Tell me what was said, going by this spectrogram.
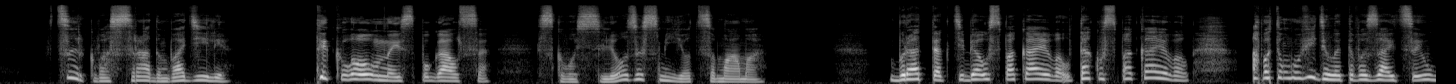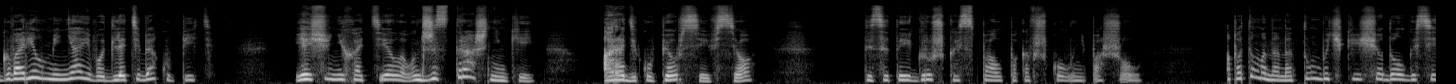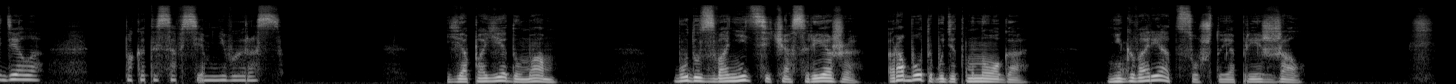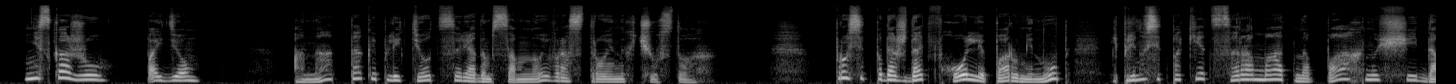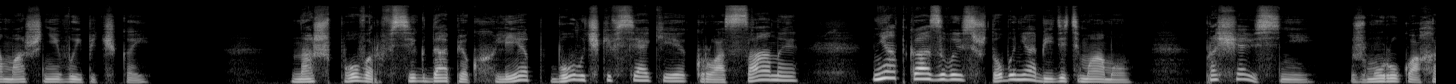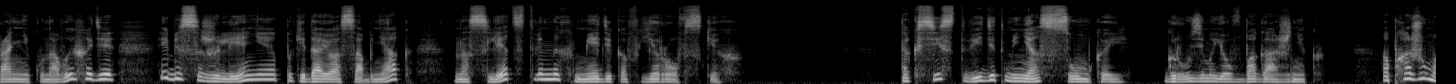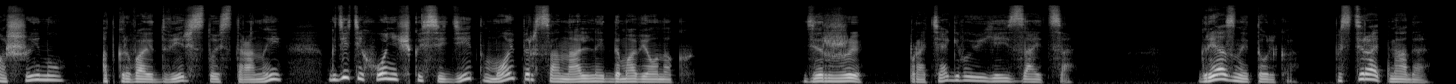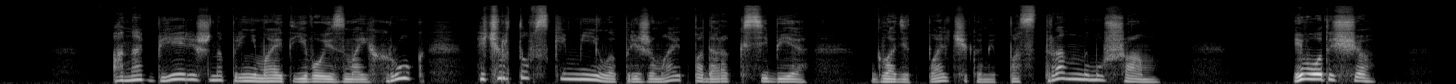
В цирк вас с Радом водили». Ты клоуна испугался!» Сквозь слезы смеется мама. Брат так тебя успокаивал, так успокаивал, а потом увидел этого зайца и уговорил меня его для тебя купить. Я еще не хотела, он же страшненький, а ради уперся и все. Ты с этой игрушкой спал, пока в школу не пошел. А потом она на тумбочке еще долго сидела, пока ты совсем не вырос. Я поеду, мам. Буду звонить сейчас реже, работы будет много. Не говори отцу, что я приезжал. Не скажу. Пойдем. Она так и плетется рядом со мной в расстроенных чувствах. Просит подождать в холле пару минут и приносит пакет с ароматно пахнущей домашней выпечкой. Наш повар всегда пек хлеб, булочки всякие, круассаны. Не отказываюсь, чтобы не обидеть маму. Прощаюсь с ней жму руку охраннику на выходе и без сожаления покидаю особняк наследственных медиков Яровских. Таксист видит меня с сумкой, грузим ее в багажник. Обхожу машину, открываю дверь с той стороны, где тихонечко сидит мой персональный домовенок. «Держи», — протягиваю ей зайца. «Грязный только, постирать надо». Она бережно принимает его из моих рук и чертовски мило прижимает подарок к себе, гладит пальчиками по странным ушам. И вот еще.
